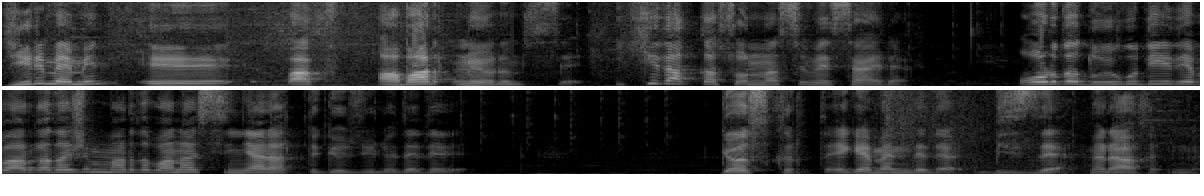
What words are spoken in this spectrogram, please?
Girmemin eee, bak abartmıyorum size. 2 dakika sonrası vesaire. Orada Duygu diye, diye bir arkadaşım vardı bana sinyal attı gözüyle dedi. Göz kırptı. Egemen dedi bizde merak etme.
